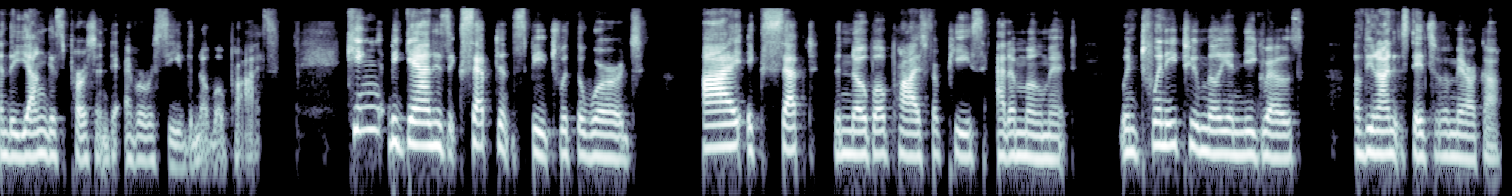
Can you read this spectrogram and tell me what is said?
and the youngest person to ever receive the Nobel Prize. King began his acceptance speech with the words, I accept the Nobel Prize for Peace at a moment when 22 million Negroes of the United States of America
